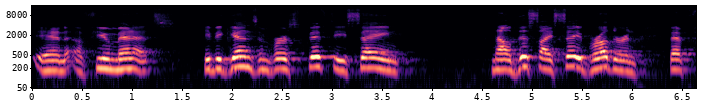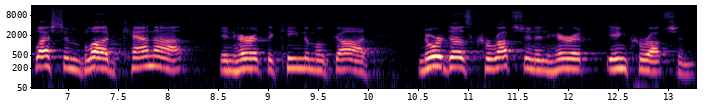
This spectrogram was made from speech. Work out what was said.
in a few minutes. He begins in verse 50 saying, Now this I say, brethren, that flesh and blood cannot inherit the kingdom of God, nor does corruption inherit incorruption.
